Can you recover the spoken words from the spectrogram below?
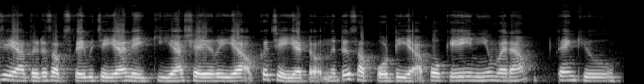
ചെയ്യാത്തവർ സബ്സ്ക്രൈബ് ചെയ്യുക ലൈക്ക് ചെയ്യുക ഷെയർ ചെയ്യുക ഒക്കെ ചെയ്യാം കേട്ടോ എന്നിട്ട് സപ്പോർട്ട് ചെയ്യുക അപ്പോൾ ഓക്കെ ഇനിയും വരാം. താങ്ക്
